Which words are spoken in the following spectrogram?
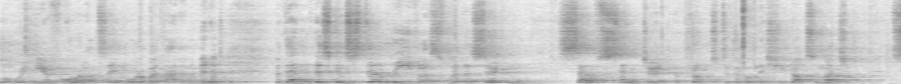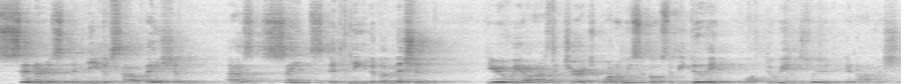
what we're here for. I'll say more about that in a minute. But then this can still leave us with a certain self-centered approach to the whole issue. Not so much sinners in need of salvation as saints in need of a mission. Here we are as the church. What are we supposed to be doing? Do we include in our mission?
